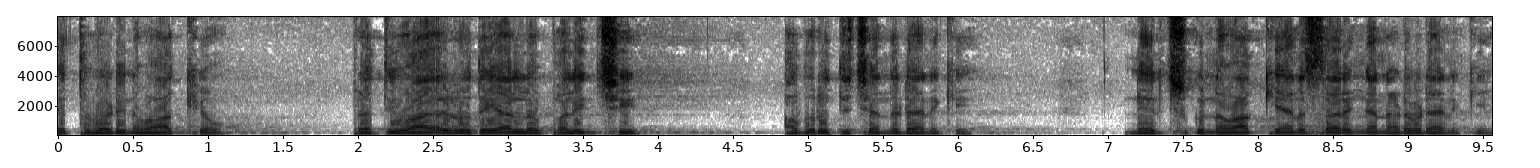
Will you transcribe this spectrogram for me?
ఎత్తుబడిన వాక్యం ప్రతి వారి హృదయాల్లో ఫలించి అభివృద్ధి చెందడానికి నేర్చుకున్న వాక్యానుసారంగా నడవడానికి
